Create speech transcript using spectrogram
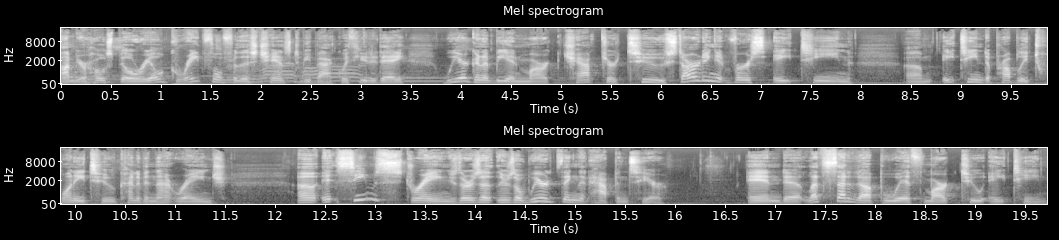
I'm your host, Bill Reel. Grateful for this chance to be back with you today. We are going to be in Mark chapter 2, starting at verse 18, um, 18 to probably 22, kind of in that range. Uh, it seems strange. There's a there's a weird thing that happens here, and uh, let's set it up with Mark 2:18.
